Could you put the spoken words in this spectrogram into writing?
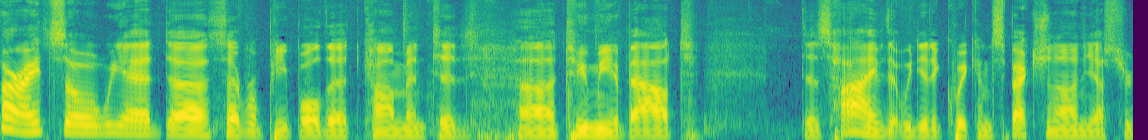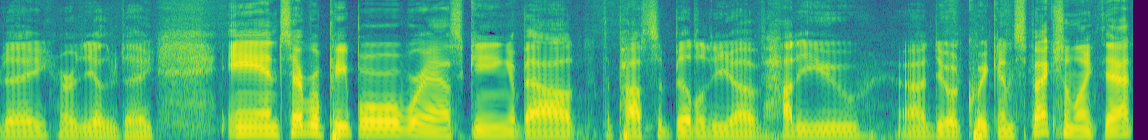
All right, so we had uh, several people that commented uh, to me about this hive that we did a quick inspection on yesterday or the other day. And several people were asking about the possibility of how do you uh, do a quick inspection like that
